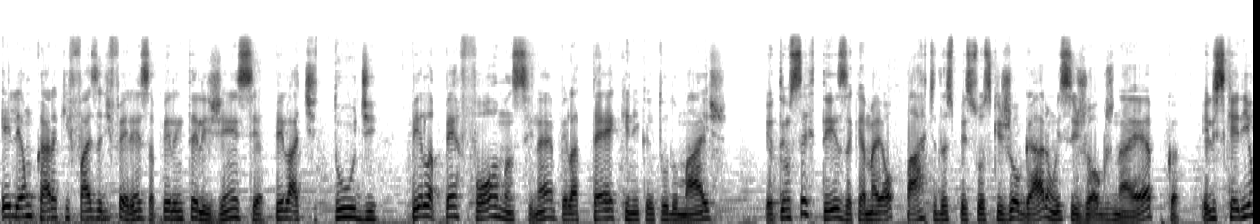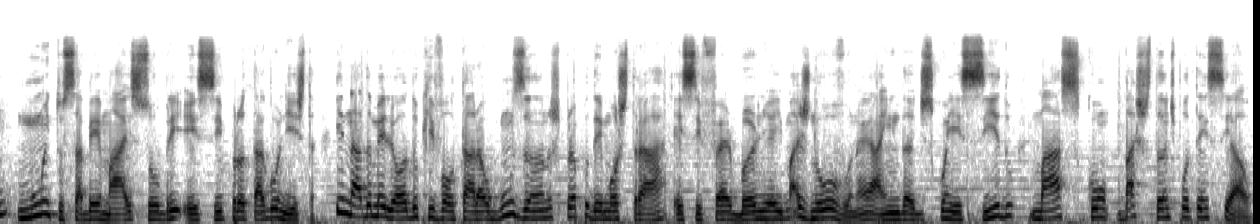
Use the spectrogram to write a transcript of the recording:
ele é um cara que faz a diferença pela inteligência, pela atitude, pela performance, né, pela técnica e tudo mais. Eu tenho certeza que a maior parte das pessoas que jogaram esses jogos na época, eles queriam muito saber mais sobre esse protagonista. E nada melhor do que voltar alguns anos para poder mostrar esse Fairburn aí mais novo, né? ainda desconhecido, mas com bastante potencial.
